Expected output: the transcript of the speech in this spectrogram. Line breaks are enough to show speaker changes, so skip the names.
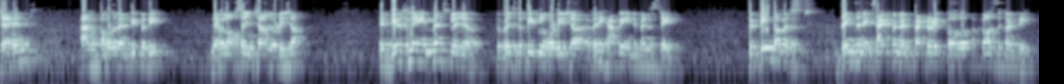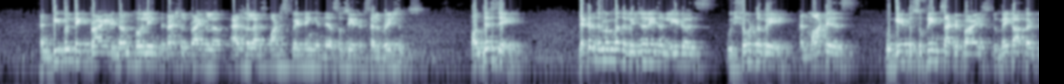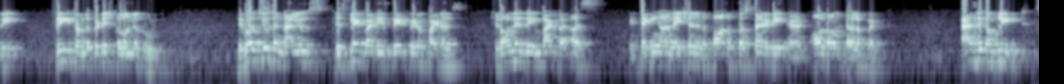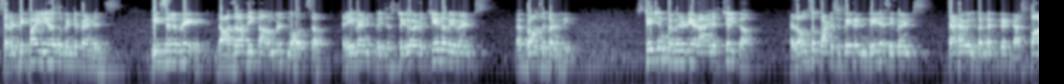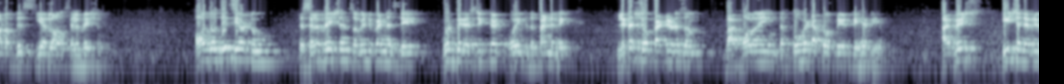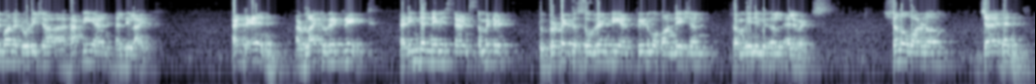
Jai Hind. I am Commodore NP Pradeep, Naval Officer in Charge, Odisha. It gives me immense pleasure to wish the people of Odisha a very happy Independence Day. 15th August brings in excitement and patriotic fervor across the country, and people take pride in unfurling the national tricolor as well as participating in the associated celebrations. On this day, let us remember the visionaries and leaders who showed the way and martyrs who gave the supreme sacrifice to make our country free from the British colonial rule. The virtues and values displayed by these great freedom fighters should always be imbibed by us in taking our nation in the path of prosperity and all round development. As we complete 75 years of independence, we celebrate the Azadi Ka Amrit Mahotsav, an event which has triggered a chain of events across the country. Station community at INS Chilka has also participated in various events that have been conducted as part of this year-long celebration. Although this year too, the celebrations of Independence Day would be restricted owing to the pandemic, let us show patriotism by following the COVID appropriate behavior. I wish each and everyone at Odisha a happy and healthy life. At the end, I would like to reiterate that Indian Navy stands committed to protect the sovereignty and freedom of our nation from inimical elements. Sham No Varunah, Jai Hind.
